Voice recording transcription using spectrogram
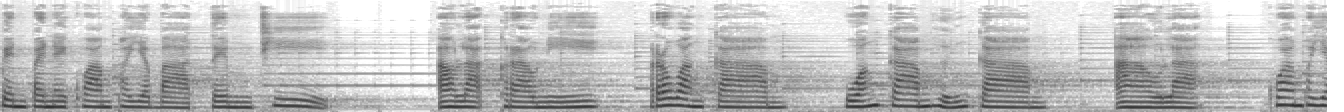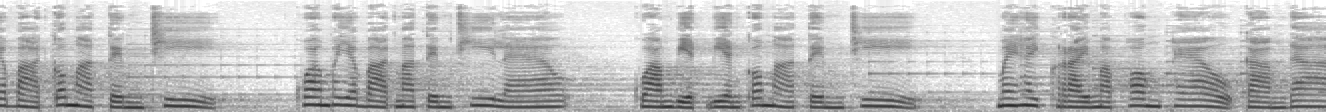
เป็นไปในความพยาบาทเต็มที่ เอาละคราวนี้ ระวังกาม หวงกามหึงกาม เอาละความพยาบาทก็มาเต็มที่ ความพยาบาทมาเต็มที่แล้ว ความเบียดเบียนก็มาเต็มที่ ไม่ให้ใครมาพ่องแผ้วกามได้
